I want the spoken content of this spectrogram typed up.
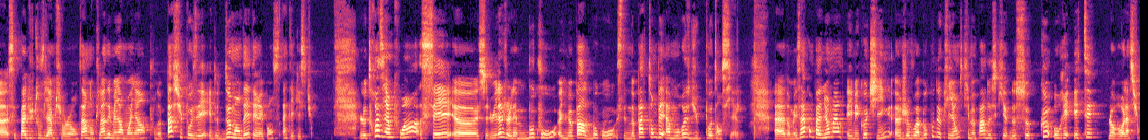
Euh, c'est pas du tout viable sur le long terme, donc l'un des meilleurs moyens pour ne pas supposer est de demander des réponses à tes questions. Le troisième point, c'est euh, celui-là, je l'aime beaucoup, il me parle beaucoup, c'est de ne pas tomber amoureuse du potentiel. Euh, dans mes accompagnements et mes coachings, euh, je vois beaucoup de clientes qui me parlent de ce, que aurait été leur relation.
